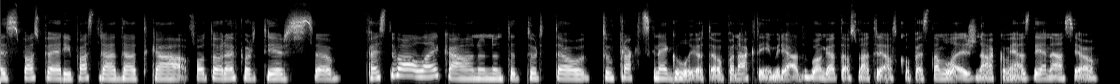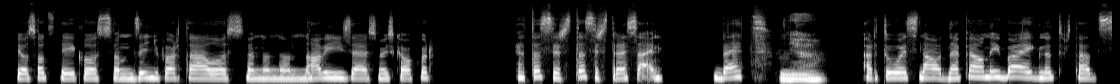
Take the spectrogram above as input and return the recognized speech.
es paspēju arī pastrādāt kā fotoreportieris uh, festivāla laikā, un, un, un tad tur tev, tu praktiski neguli, jo tev pa naktīm ir jādabū gatavs materiāls, ko pēc tam laiž nākamajās dienās jau, jau sociālos tīklos un ziņu portālos un, un, un avīzēs un viskaur kur. Ja tas, ir, tas ir stresaini. Bet Jā. ar to es naudu nepelnīju baigi. Nu, tāds,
